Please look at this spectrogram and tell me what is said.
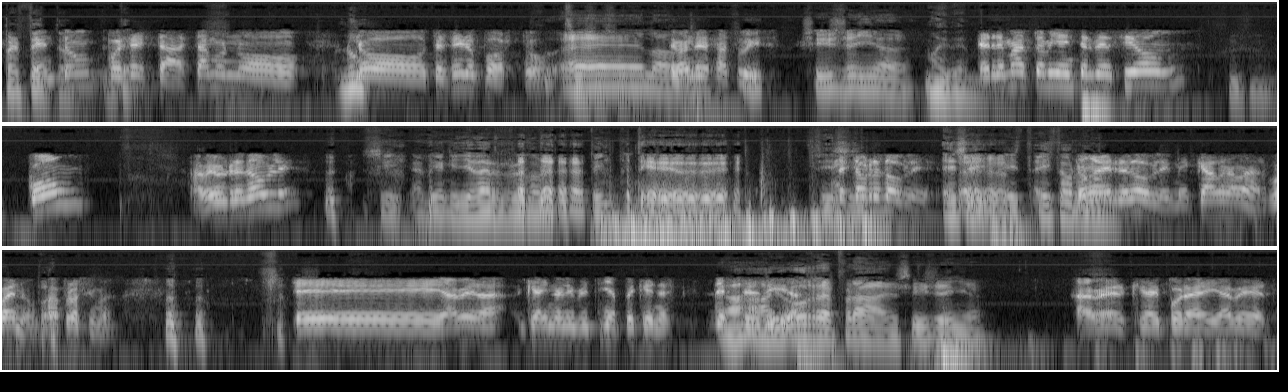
perfecto. Entón, pois aí está, estamos no, Nun- no terceiro posto. Eh, lo- De bandeiras azuis. Sí, sí, señor. Moi ben. E remato a miña intervención con a ver un redoble. Sí, había que lle dar redoble. Ten, sí, Onde está o redoble? Ese, está- está o Non hai redoble. redoble, me cago na mar. Bueno, a próxima. eh, a ver, a, que hai na libretiña pequena Ah, días. o refrán, sí, señor. A ver, que hai por aí, a ver.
